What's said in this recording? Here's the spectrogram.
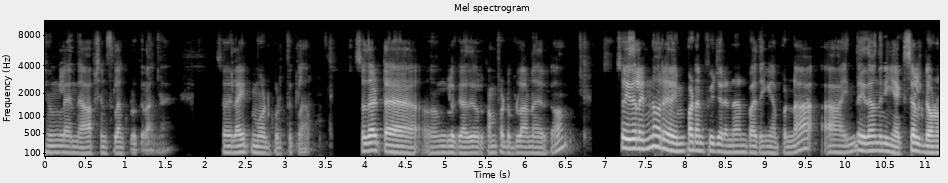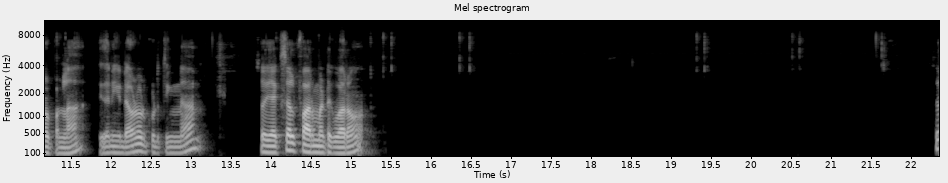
இவங்களே இந்த ஆப்ஷன்ஸ்லாம் கொடுக்குறாங்க ஸோ லைட் மோட் கொடுத்துக்கலாம் ஸோ தட் உங்களுக்கு அது ஒரு கம்ஃபர்டபுளான இருக்கும். ஸோ இதில் இன்னொரு இம்பார்ட்டன்ட் ஃபியூச்சர் என்னன்னு பார்த்தீங்க அப்படின்னா இந்த இதை வந்து நீங்கள் எக்ஸலுக்கு டவுன்லோட் பண்ணலாம். இதை நீங்கள் டவுன்லோட் கொடுத்தீங்கன்னா ஸோ எக்ஸல் ஃபார்மேட்டுக்கு வரும். ஸோ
